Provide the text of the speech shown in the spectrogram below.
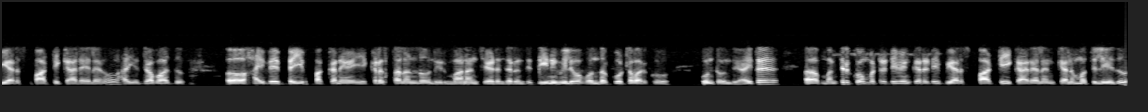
బీఆర్ఎస్ పార్టీ కార్యాలయం హైదరాబాద్ హైవే పై పక్కనే ఎక్కడ స్థలంలో నిర్మాణం చేయడం జరిగింది. దీని విలువ వంద కోట్ల వరకు ఉంటుంది. అయితే మంత్రి కోమటిరెడ్డి వెంకరెడ్డి బీఆర్ఎస్ పార్టీ కార్యాలయానికి అనుమతి లేదు.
